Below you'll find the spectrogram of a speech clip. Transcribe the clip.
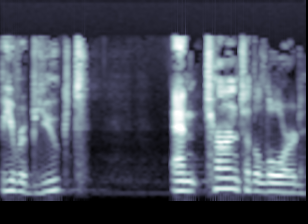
be rebuked, and turn to the Lord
